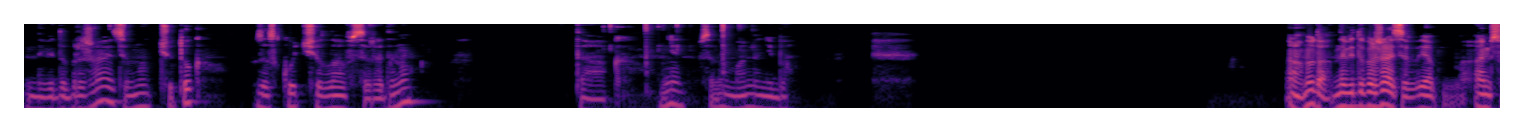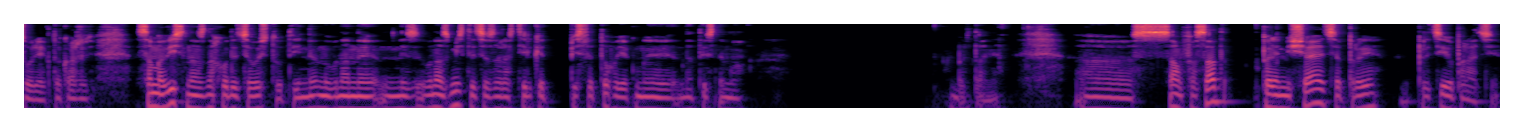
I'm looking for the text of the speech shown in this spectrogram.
Не відображається, воно чуток заскочила всередину. Так, ні, все нормально, ніби. А, ну так, да, не відображається, я I'm sorry, як то кажуть. Сама вісь нас знаходиться ось тут. І ну, вона не, не вона зміститься зараз тільки після того, як ми натиснемо обертання. Е, сам фасад переміщається при, при цій операції.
